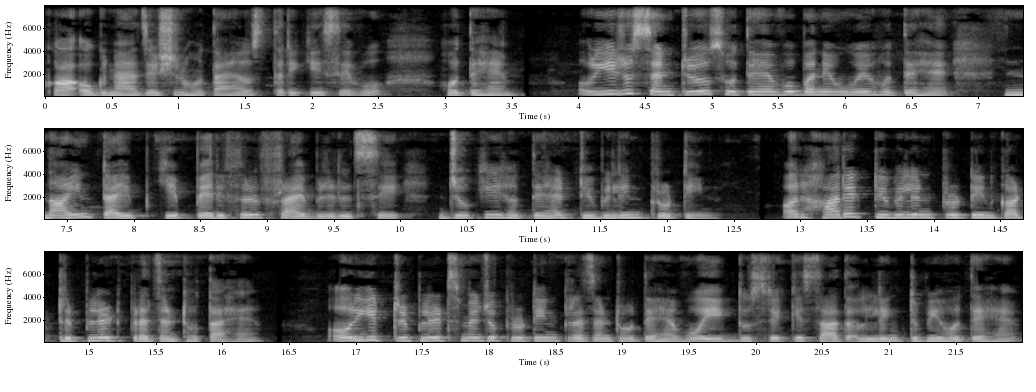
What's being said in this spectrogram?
का ऑर्गेनाइजेशन होता है, उस तरीके से वो होते हैं। और ये जो सेंट्रियोल्स होते हैं, वो बने हुए होते हैं नाइन टाइप के पेरिफेरल फाइब्रिल से, जो कि होते हैं ट्यूबिलिन प्रोटीन और हर एक ट्यूबुलिन प्रोटीन का ट्रिपलेट प्रेजेंट होता है। और ये ट्रिपलेट्स में जो प्रोटीन प्रेजेंट होते हैं, वो एक दूसरे के साथ लिंक्ड भी होते हैं।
